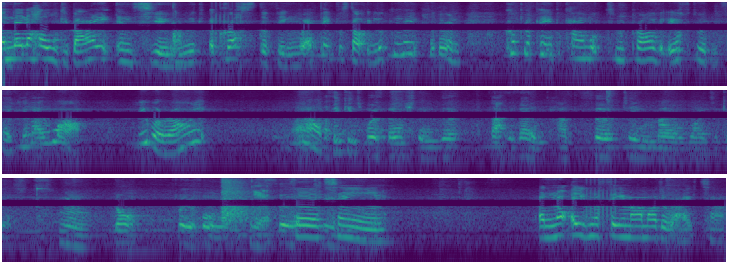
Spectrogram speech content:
And then a whole debate ensued across the thing where people started looking at each other, and a couple of people came up to me privately afterward and said, You know what? You were right. I think it's worth mentioning that that event had 13 male writer guests. Hmm. Not three or four. Yeah. 13. And not even a female moderator.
